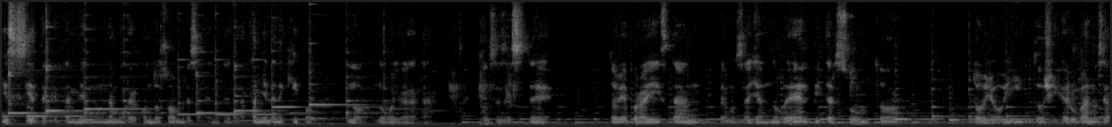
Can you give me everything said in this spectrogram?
2017 que también una mujer con dos hombres también en equipo lo, lo vuelve a ganar. Entonces este todavía por ahí están vemos a Jan Nobel Peter Sunto Toyo Ito Shigeru Ban o sea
